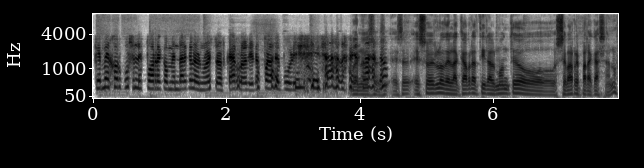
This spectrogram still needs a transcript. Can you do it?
¿qué mejor curso les puedo recomendar que los nuestros, Carlos? Y no es para hacer publicidad, la bueno verdad, eso, ¿no? eso- eso es lo de la cabra tira al monte o se barre para casa, ¿no?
